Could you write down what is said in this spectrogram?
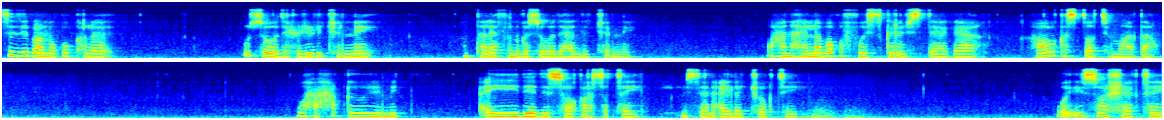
Sidii baan ugu kale u soo wada xidhiidhi jirnay aan taleefonuga soo wada hadli jirnay. Waxaan ahay laba qof oo isgarab istaagaa howl kastoo timaada waxaa xaqi u yimid ayeydeedii soo karsatay misena ay la joogtay. Way ii soo sheegtay.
